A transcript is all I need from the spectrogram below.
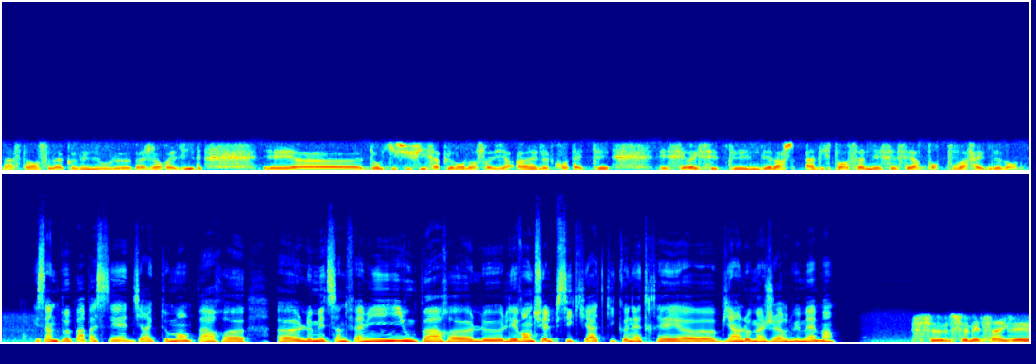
d'instance, de la commune où le major réside. Et euh, donc il suffit simplement d'en choisir un et de le contacter. Et c'est vrai que c'était une démarche indispensable, nécessaire pour pouvoir faire une demande. Et ça ne peut pas passer directement par euh, euh, le médecin de famille ou par l'éventuel psychiatre qui connaîtrait bien le majeur lui-même ce, médecin agréé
